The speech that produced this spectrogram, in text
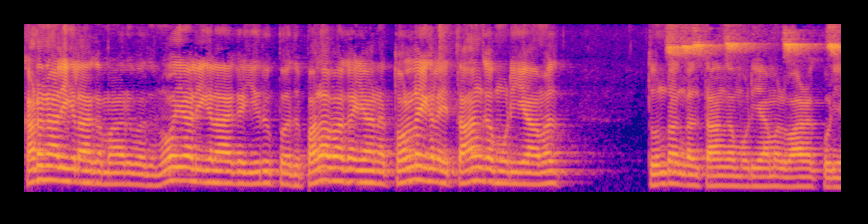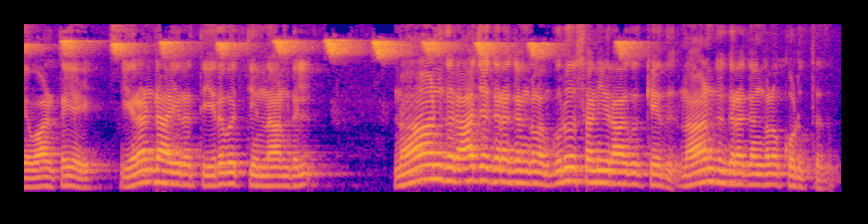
கடனாளிகளாக மாறுவது நோயாளிகளாக இருப்பது பல வகையான தொல்லைகளை தாங்க முடியாமல் துன்பங்கள் தாங்க முடியாமல் வாழக்கூடிய வாழ்க்கையை இரண்டாயிரத்தி இருபத்தி நான்கில் நான்கு ராஜ கிரகங்களும் குரு சனி ராகு கேது. நான்கு கிரகங்களும் கொடுத்தது.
